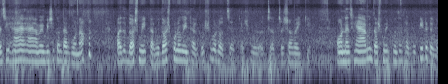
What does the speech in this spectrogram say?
আছি। হ্যাঁ হ্যাঁ আমি বেশিক্ষণ থাকব না। হয়তো দশ মিনিট থাকব দশ পনেরো মিনিট থাকব। শুভরাত যাত্রা শুভরাত যাত্রা সবাইকে। অন আছে হ্যাঁ আমি দশ মিনিট মতো থাকব, কেটে দেবো।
